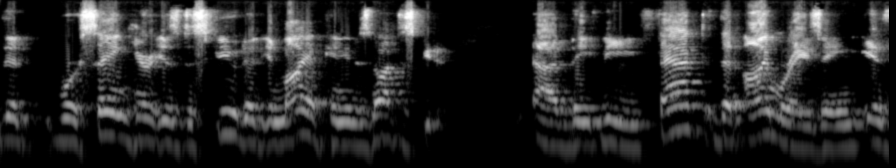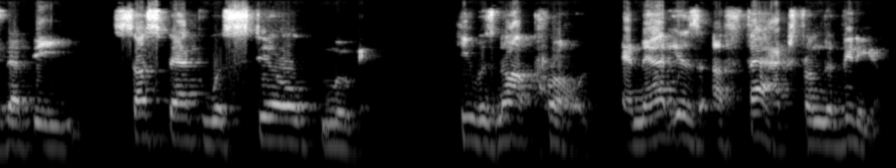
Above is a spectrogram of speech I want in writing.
that we're saying here is disputed, in my opinion, is not disputed. Uh, the the fact that I'm raising is that the suspect was still moving; he was not prone, and that is a fact from the video.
